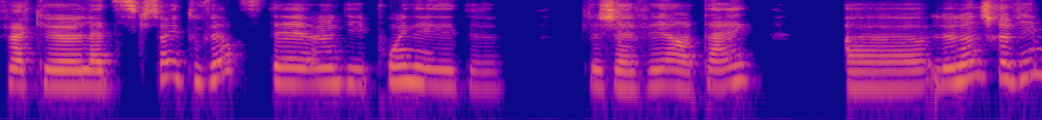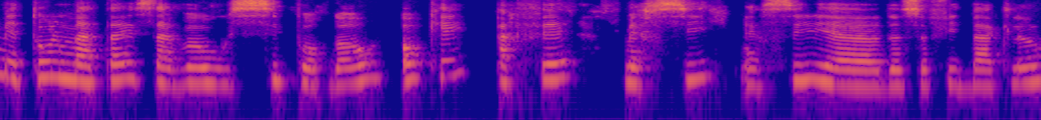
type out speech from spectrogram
Fait que la discussion est ouverte. C'était un des points que j'avais en tête. Euh, le lunch revient, mais tôt le matin, ça va aussi pour d'autres. OK, parfait. Merci. Merci euh, de ce feedback-là.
